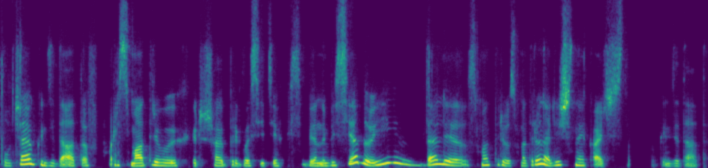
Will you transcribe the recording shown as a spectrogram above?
получаю кандидатов, рассматриваю их, решаю пригласить их к себе на беседу и далее смотрю, смотрю на личные качества кандидата.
